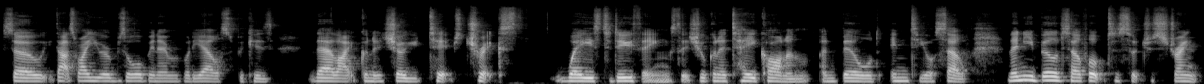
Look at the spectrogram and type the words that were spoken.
So that's why you're absorbing everybody else because they're like going to show you tips, tricks, ways to do things that you're going to take on and, and build into yourself. And then you build yourself up to such a strength,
